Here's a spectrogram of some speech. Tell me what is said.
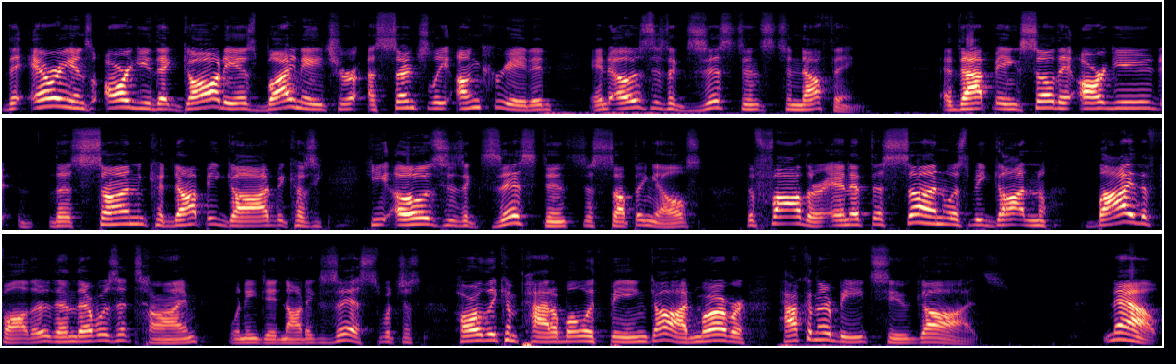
The Arians argue that God is, by nature, essentially uncreated and owes his existence to nothing. And that being so, they argued the Son could not be God because he owes his existence to something else, the Father. And if the Son was begotten by the Father, then there was a time when he did not exist, which is hardly compatible with being God. Moreover, how can there be two gods? Now,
